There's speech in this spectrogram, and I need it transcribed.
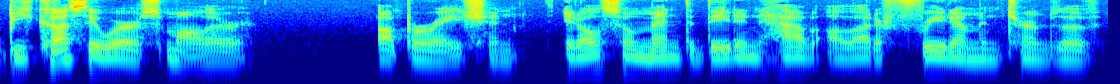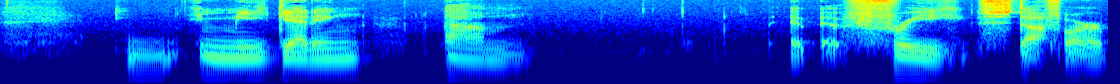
Because they were a smaller operation, it also meant that they didn't have a lot of freedom in terms of me getting um, free stuff or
